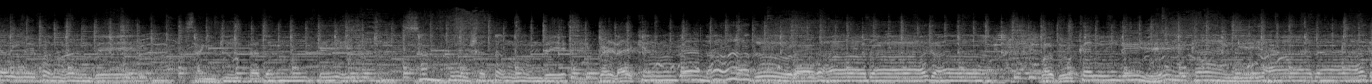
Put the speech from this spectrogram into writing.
ಬಾಳಲ್ಲಿ ಬಂದೆ ಸಂಗೀತದಂತೆ ಸಂತೋಷ ತಂದೆ ಬೆಳಕಿಂದ ನಾ ದೂರವಾದಾಗ ಬದುಕಲ್ಲಿ ಏಕಾಂಗಿಯಾದಾಗ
